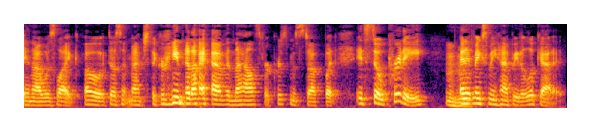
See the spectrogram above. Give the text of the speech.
and I was like, oh, it doesn't match the green that I have in the house for Christmas stuff, but it's so pretty and it makes me happy to look at it.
